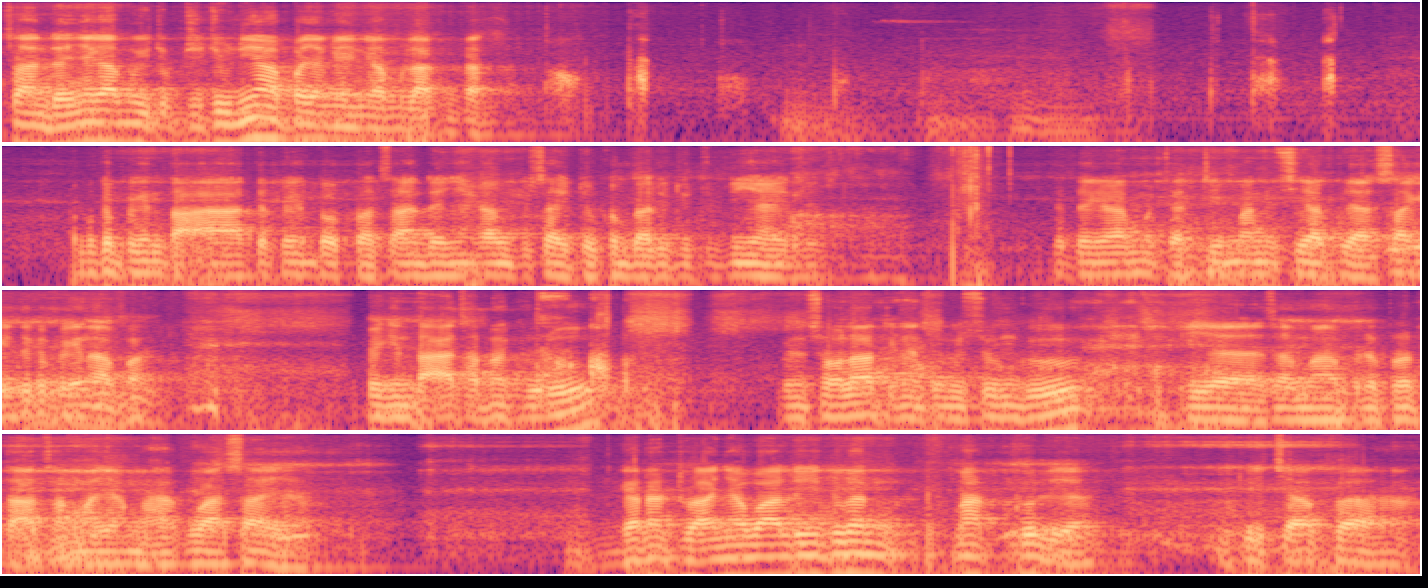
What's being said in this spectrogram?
Seandainya kamu hidup di dunia apa yang ingin kamu lakukan kamu kepengen taat, kepengen tobat seandainya kamu bisa hidup kembali di dunia itu ketika kamu jadi manusia biasa gitu kepengen apa pengen taat sama guru pengen sholat dengan sungguh-sungguh iya sama benar-benar taat sama yang maha kuasa ya karena doanya wali itu kan makbul ya dijabah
